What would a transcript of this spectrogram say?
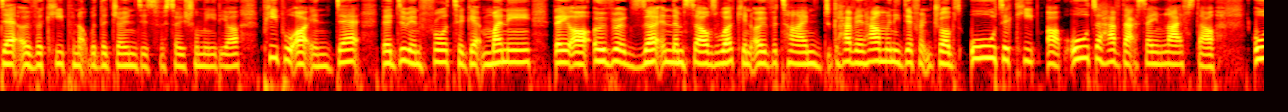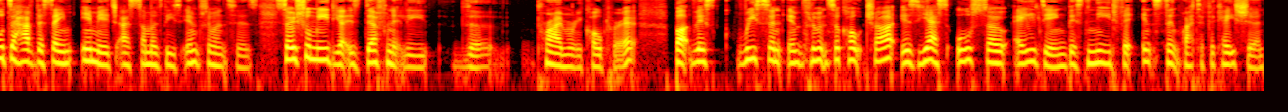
debt over keeping up with the Joneses for social media. People are in debt, they're doing fraud to get money, they are overexerting themselves, working overtime, having how many different jobs, all to keep up, all to have that same lifestyle, all to have the same image as some of these influencers. Social media is definitely the primary culprit. But this recent influencer culture is, yes, also aiding this need for instant gratification.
